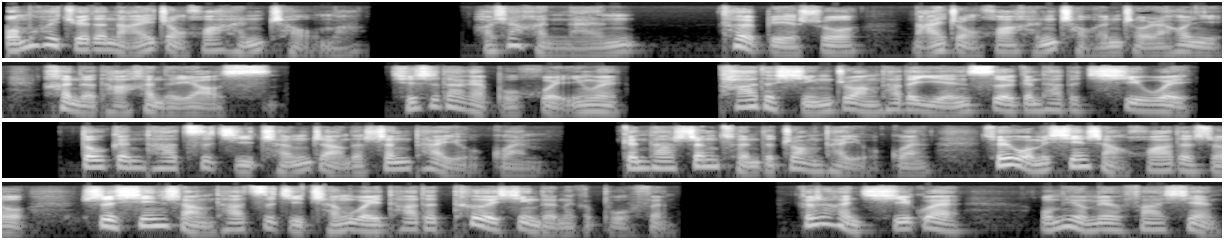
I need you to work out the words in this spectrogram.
我们会觉得哪一种花很丑吗？好像很难特别说哪一种花很丑很丑，然后你恨得它恨得要死。其实大概不会，因为它的形状、它的颜色跟它的气味，都跟它自己成长的生态有关，跟它生存的状态有关。所以我们欣赏花的时候，是欣赏它自己成为它的特性的那个部分。可是很奇怪。我们有没有发现，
